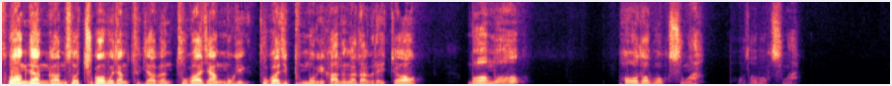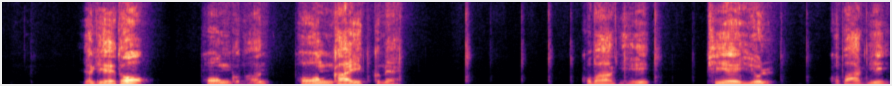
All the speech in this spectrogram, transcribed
수확량 감소 추가 보장 특약은 두 가지 항목이 두 가지 품목이 가능하다 그랬죠. 뭐뭐 포도 복숭아, 포도 복숭아. 여기에도 보험금은 보험 가입 금액 곱하기 피해율 곱하기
